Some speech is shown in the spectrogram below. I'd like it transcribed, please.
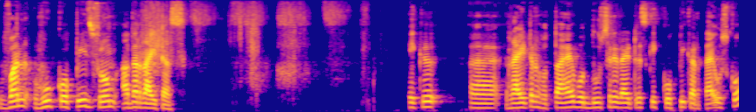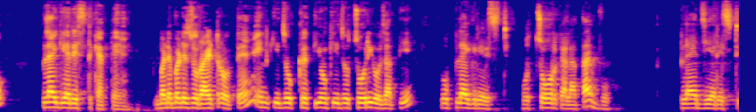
one who copies from other writers. एक राइटर होता है, वो दूसरे राइटर्स की कॉपी करता है, उसको प्लेगियरिस्ट कहते हैं। बड़े बड़े जो राइटर होते हैं, इनकी जो कृतियों की जो चोरी हो जाती है, वो प्लेगियरिस्ट, वो चोर कहलाता है वो। प्लेजियरिस्ट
